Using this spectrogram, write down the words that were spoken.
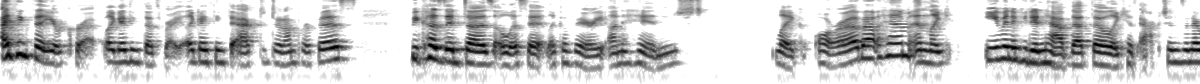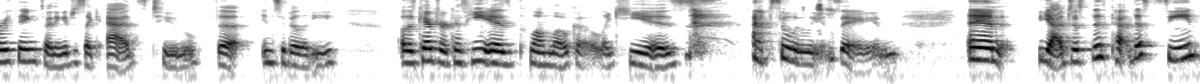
I think that you're correct. Like I think that's right. Like I think the actor did on purpose because it does elicit like a very unhinged like aura about him and like even if he didn't have that though like his actions and everything so i think it just like adds to the instability of this character because he is plum loco. Like he is absolutely insane. And yeah, just this this scene,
